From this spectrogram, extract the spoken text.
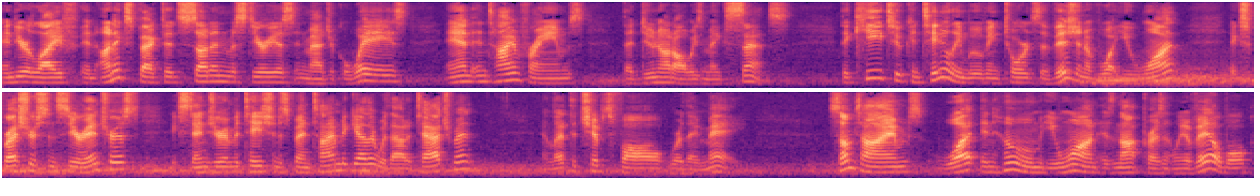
into your life in unexpected, sudden, mysterious, and magical ways, and in time frames that do not always make sense. The key to continually moving towards the vision of what you want, express your sincere interest, extend your invitation to spend time together without attachment, and let the chips fall where they may. Sometimes what and whom you want is not presently available,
